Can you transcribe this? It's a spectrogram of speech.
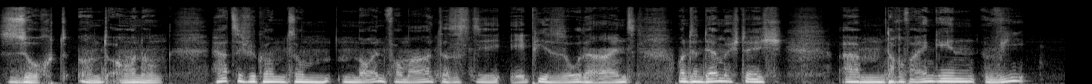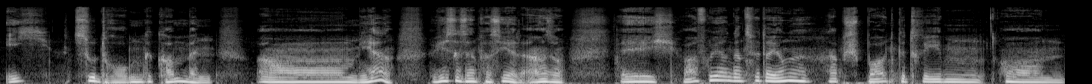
Sucht und Ordnung. Herzlich willkommen zum neuen Format. Das ist die Episode 1 und in der möchte ich ähm, darauf eingehen, wie ich zu Drogen gekommen bin. Ähm, ja, wie ist das denn passiert? Also, ich war früher ein ganz fitter Junge, hab Sport getrieben und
